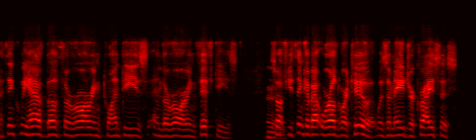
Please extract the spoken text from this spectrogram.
I think we have both the roaring 20s and the roaring 50s. Mm-hmm. So hmm. if you think about World War II, it was a major crisis.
